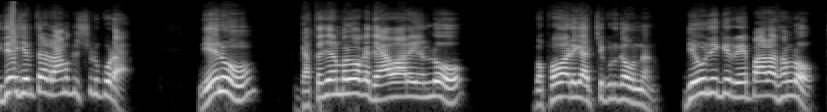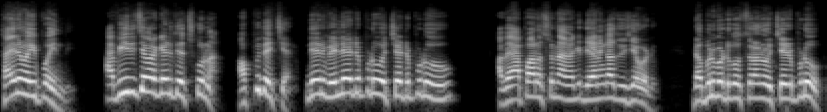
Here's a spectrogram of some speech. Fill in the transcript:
ఇదే చెప్తాడు రామకృష్ణుడు కూడా. నేను గత జన్మలో ఒక దేవాలయంలో గొప్పవాడిగా అర్చకుడిగా ఉన్నాను. దేవుడి దగ్గర రేపారాధనలో తైలం అయిపోయింది ఆ వీధి చివరికి వెళ్ళి తెచ్చుకున్నా. అప్పు తెచ్చాను. నేను వెళ్ళేటప్పుడు వచ్చేటప్పుడు ఆ వ్యాపారస్తుడు ఆమెకి దీనంగా చూసేవాడు. డబ్బులు పట్టుకొస్తున్నాను వచ్చేటప్పుడు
